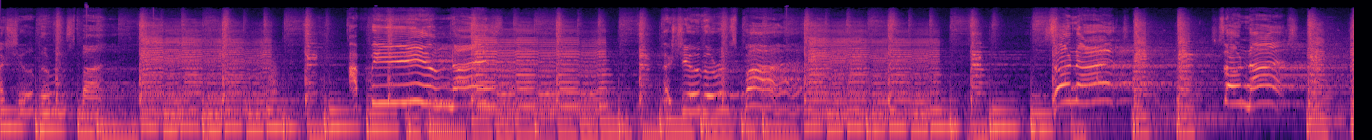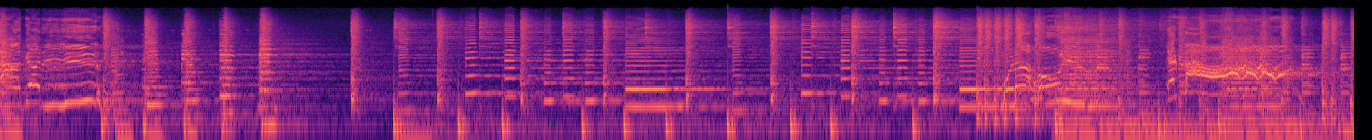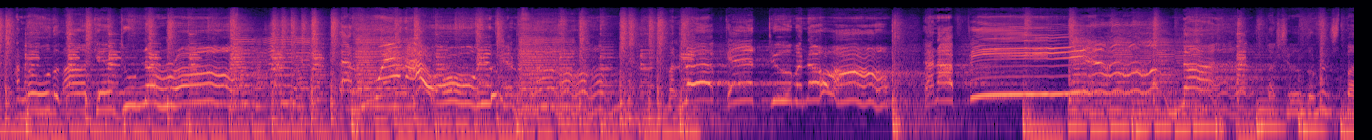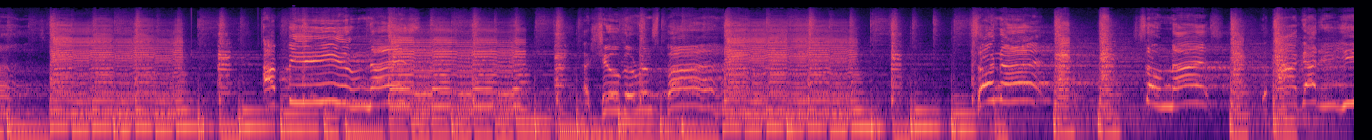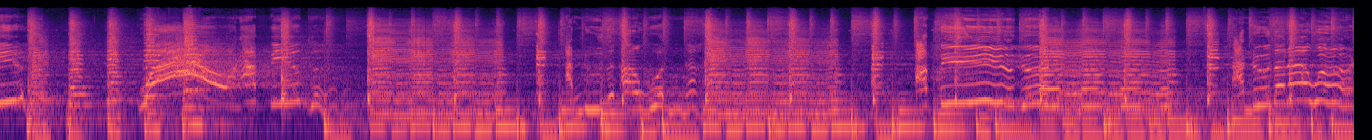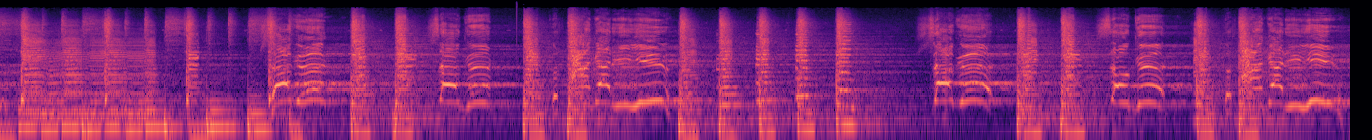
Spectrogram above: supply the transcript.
a and spine. I feel nice, a and spine. And spice. So nice, so nice that I got you. Wow, I feel good. I knew that I would not. I feel good. I knew that I would. So good, so good, but I got you. out of you.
